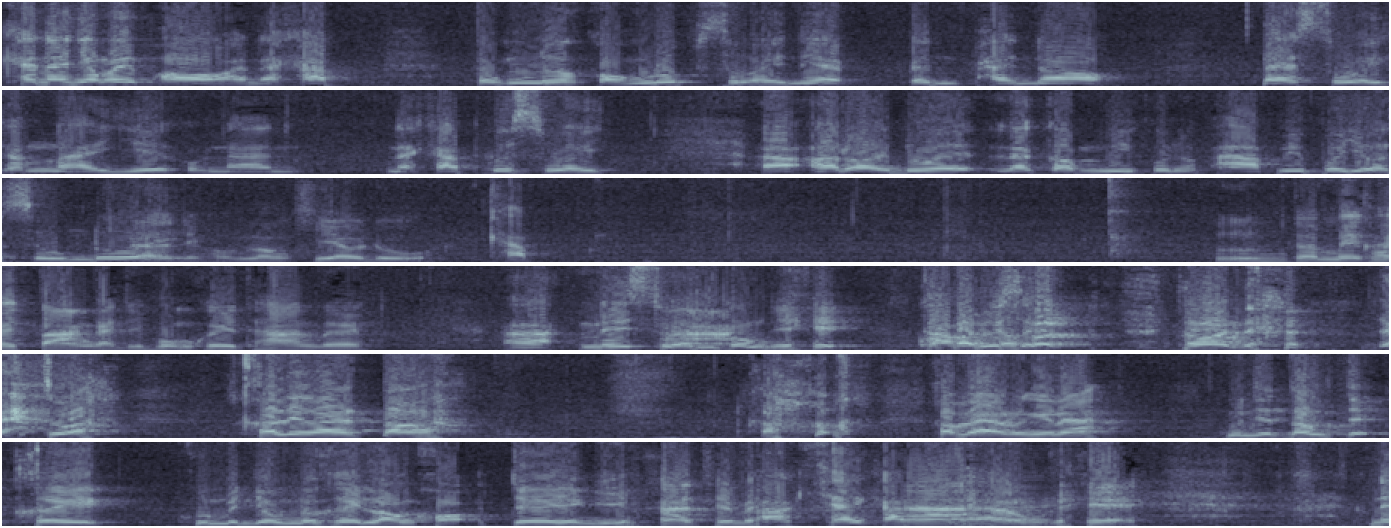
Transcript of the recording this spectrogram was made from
แค่นั้นยังไม่พอนะครับ ตรงเรื่องของรูปสวยเนี่ยเป็นภายนอก แต่สวยข้างในเยอะกว่านั้นนะครับ คือสวย อ่าอร่อยด้วย แล้วก็มีคุณภาพมีประโยชน์สูงด้วย อ่าเดี๋ยวผมลองเคี้ยวดู ครับอืมก็ไม่ค่อยต่างกันที่ผมเคยทานเลยอะในส่วนของอ่านี่ความรู้สึก โทษโทษตัวเขาเรียกว่าต้องเขาเขาแบบอย่างนี้นะ คุณจะต้องเจอเคย คุณบรรยงก็เคยลองขอเจออย่างนี้มาใช่ไหมอะใช่ครับอ่าใช่ โอเค ใน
